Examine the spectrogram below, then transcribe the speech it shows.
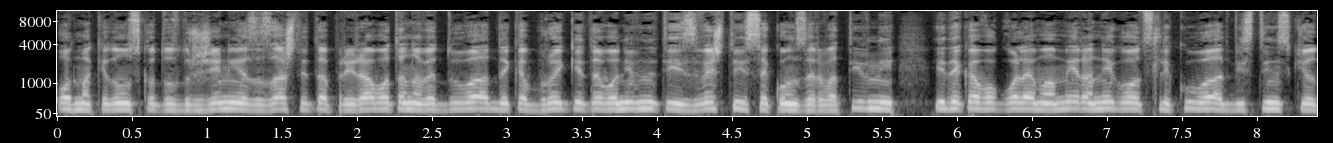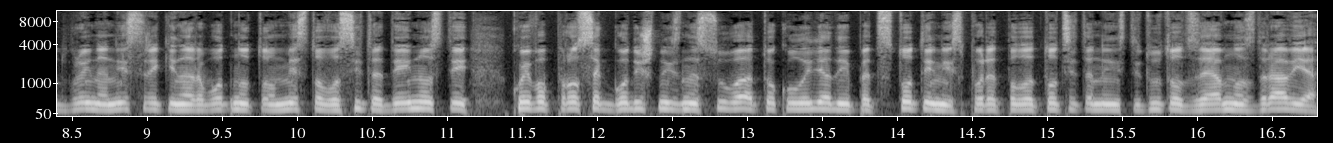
Од Македонското здружение за заштита при работа наведуваат дека бројките во нивните извештаи се конзервативни и дека во голема мера не го отсликуваат вистинскиот број на несреки на работното место во сите дејности, кои во просек годишно изнесуваат околу 1500 според податоците на Институтот за јавно здравје.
